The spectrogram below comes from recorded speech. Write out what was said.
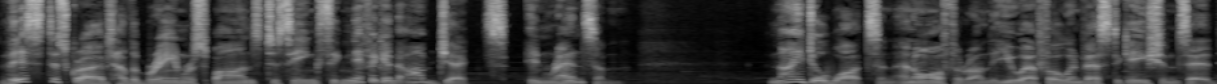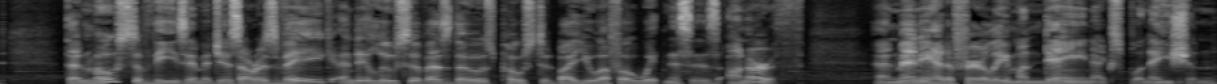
This describes how the brain responds to seeing significant objects in ransom. Nigel Watson, an author on the UFO investigation, said that most of these images are as vague and elusive as those posted by UFO witnesses on Earth, and many had a fairly mundane explanation.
